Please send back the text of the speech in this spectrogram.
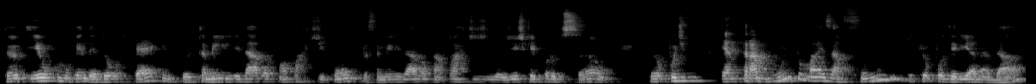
Então eu, como vendedor técnico, também lidava com a parte de compras, também lidava com a parte de logística e produção. Então eu pude entrar muito mais a fundo do que eu poderia nadar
